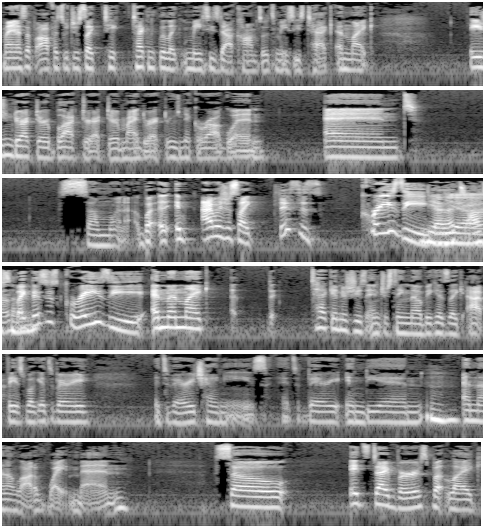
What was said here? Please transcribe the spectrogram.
my SF office, which is like te- technically like Macy's.com, so it's Macy's Tech, and like Asian director, black director, my director who's Nicaraguan, and someone. But it- I was just like, this is crazy. Yeah, that's Yeah. awesome. Like this is crazy. And then like the tech industry is interesting though because like at Facebook it's very it's very Chinese, it's very Indian, mm-hmm. and then a lot of white men. So it's diverse, but like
